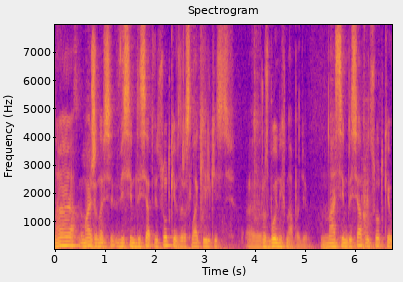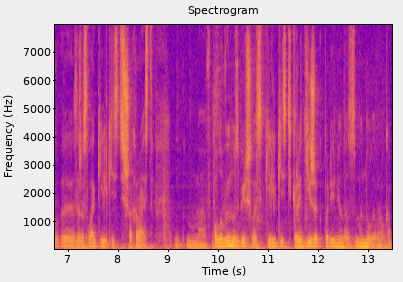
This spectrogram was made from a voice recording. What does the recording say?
На майже на всі- 80% зросла кількість е, розбойних нападів. На 70% е, зросла кількість шахрайств. В половину збільшилась кількість крадіжок порівняно з минулим роком.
